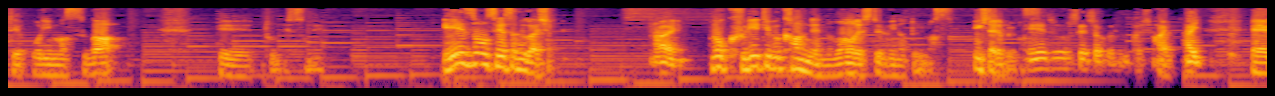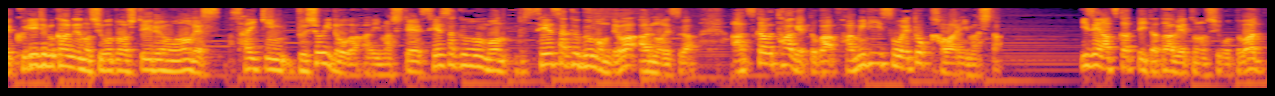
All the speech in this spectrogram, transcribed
ておりますが、えっ、とですね、映像制作会社はい。のクリエイティブ関連のものですというふうになっております。いきたいと思います。映像制作の会社。はい。はい。えークリエイティブ関連の仕事をしているものです。最近部署移動がありまして、制作部門、制作部門ではあるのですが、扱うターゲットがファミリー層へと変わりました。以前扱っていたターゲットの仕事は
